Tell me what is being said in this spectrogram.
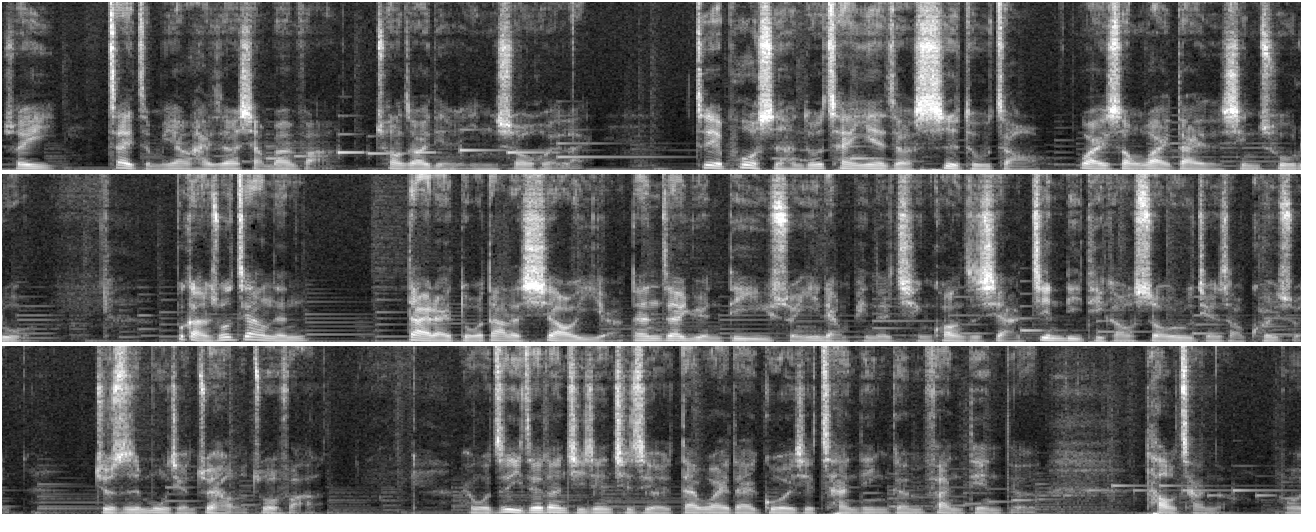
所以再怎么样，还是要想办法创造一点营收回来。这也迫使很多餐饮业者试图找外送外带的新出路。不敢说这样能带来多大的效益啊？但在远低于损益两平的情况之下，尽力提高收入，减少亏损，就是目前最好的做法了。我自己这段期间其实有带外带过一些餐厅跟饭店的套餐了、我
